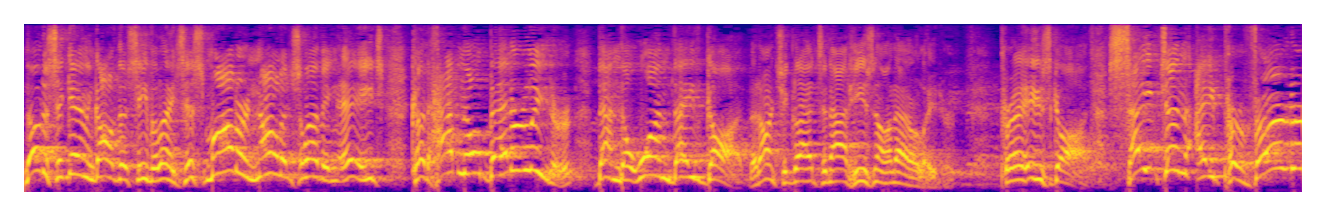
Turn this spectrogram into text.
Notice again in God this evil age, this modern knowledge loving age could have no better leader than the one they've got. But aren't you glad tonight he's not our leader? Praise God. Satan, a perverter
